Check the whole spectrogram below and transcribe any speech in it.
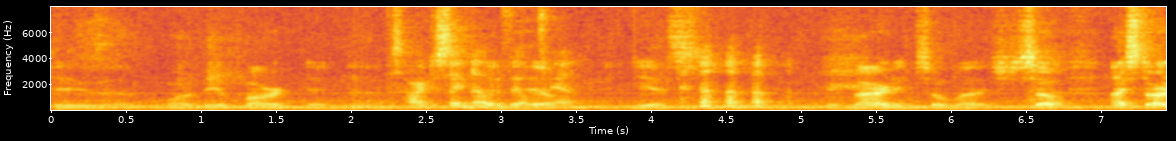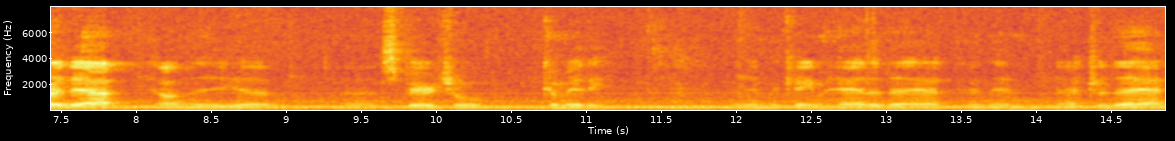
to uh, want to be a part and. uh, It's hard to say no to Phil help. Finn. Yes, admired him so much. So I started out on the uh, uh, spiritual committee became head of that, and then after that,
